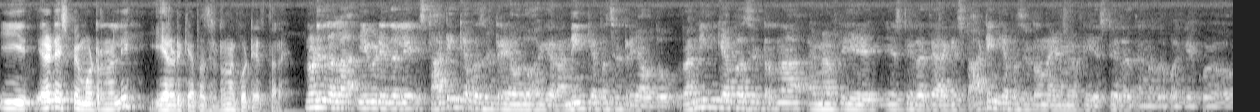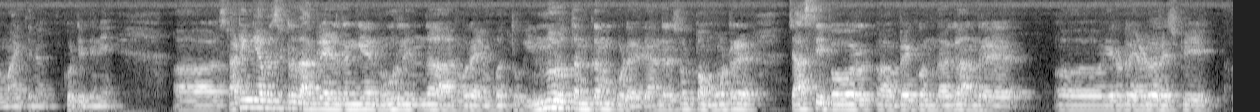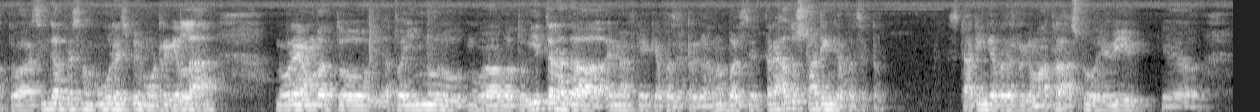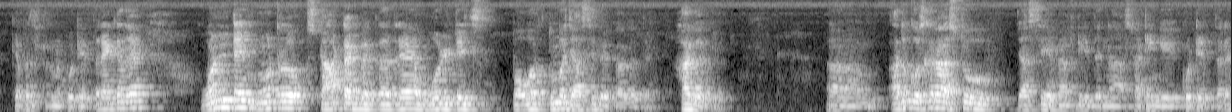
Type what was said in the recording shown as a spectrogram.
ಈ ಎರಡು ಎಚ್ ಪಿ ಮೋಟರ್ನಲ್ಲಿ ಎರಡು ಕೆಪಾಸಿಟರ್ನ ಕೊಟ್ಟಿರ್ತಾರೆ. ನೋಡಿದ್ರಲ್ಲ, ಈ ವಿಡಿಯೋದಲ್ಲಿ ಸ್ಟಾರ್ಟಿಂಗ್ ಕೆಪಾಸಿಟರ್ ಯಾವುದು, ಹಾಗೆ ರನ್ನಿಂಗ್ ಕೆಪಾಸಿಟರ್ ಯಾವುದು? ರನ್ನಿಂಗ್ ಕೆಪಾಸಿಟರ್ನ ಎಂ ಎಫ್ ಟಿ ಎಷ್ಟಿರುತ್ತೆ, ಹಾಗೆ ಸ್ಟಾರ್ಟಿಂಗ್ ಕೆಪಾಸಿಟರ್ನ ಎಂ ಎಫ್ ಟಿ ಎಷ್ಟಿರುತ್ತೆ ಅನ್ನೋದ್ರ ಬಗ್ಗೆ ಮಾಹಿತಿನ ಕೊಟ್ಟಿದ್ದೀನಿ. ಸ್ಟಾರ್ಟಿಂಗ್ ಕ್ಯಾಪಾಸಿಟರ್ ಆಗಲೇ ಹೇಳ್ದಂಗೆ ನೂರರಿಂದ ನೂರ ಎಂಬತ್ತು, ಇನ್ನೂರು ತನಕನೂ ಕೂಡ ಇದೆ. ಅಂದರೆ ಸ್ವಲ್ಪ ಮೋಟ್ರ್ ಜಾಸ್ತಿ ಪವರ್ ಬೇಕು ಅಂದಾಗ ಅಂದರೆ ಎರಡು, ಎರಡೂವರೆ ಎಚ್ ಪಿ ಅಥವಾ ಸಿಂಗಲ್ ಫೇಸ್ನ ಮೂರು ಎಚ್ ಪಿ ಮೋಟ್ರಿಗೆಲ್ಲ ನೂರ ಎಂಬತ್ತು ಅಥವಾ ಇನ್ನೂರು, ನೂರ ಅರವತ್ತು ಈ ಥರದ ಎಂ ಎಫ್ ಟಿ ಕೆಪಾಸಿಟರ್ಗಳನ್ನು ಬಳಸಿರ್ತಾರೆ. ಅದು ಸ್ಟಾರ್ಟಿಂಗ್ ಕೆಪಾಸಿಟರ್ ಸ್ಟಾರ್ಟಿಂಗ್ ಕೆಪಾಸಿಟರ್ಗೆ ಮಾತ್ರ ಅಷ್ಟು ಹೆವಿ ಕೆಪಾಸಿಟರ್ನ ಕೊಟ್ಟಿರ್ತಾರೆ. ಯಾಕಂದರೆ ಒನ್ ಟೈಮ್ ಮೋಟ್ರ್ ಸ್ಟಾರ್ಟ್ ಆಗಬೇಕಾದ್ರೆ ವೋಲ್ಟೇಜ್ ಪವರ್ ತುಂಬ ಜಾಸ್ತಿ ಬೇಕಾಗುತ್ತೆ. ಹಾಗಾಗಿ ಅದಕ್ಕೋಸ್ಕರ ಅಷ್ಟು ಜಾಸ್ತಿ ಎಂ ಎಫ್ ಡಿ ಇದನ್ನು ಸ್ಟಾರ್ಟಿಂಗಿಗೆ ಕೊಟ್ಟಿರ್ತಾರೆ.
